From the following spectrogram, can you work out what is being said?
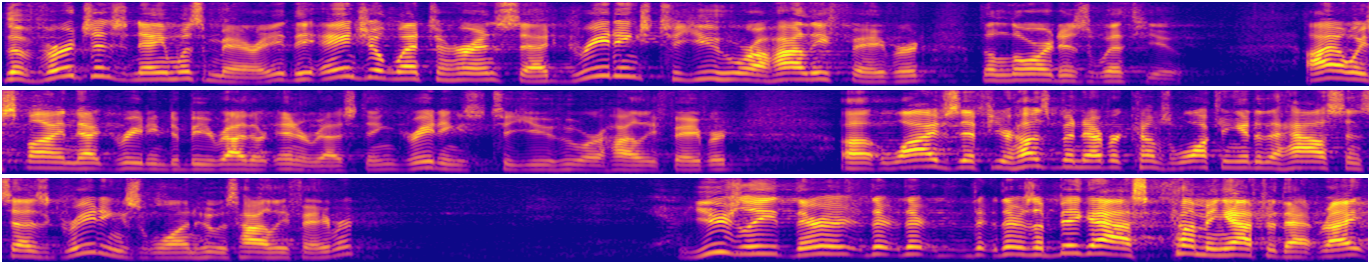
The virgin's name was Mary. The angel went to her and said, Greetings to you who are highly favored, the Lord is with you. I always find that greeting to be rather interesting. Greetings to you who are highly favored. Uh, wives, if your husband ever comes walking into the house and says, Greetings, one who is highly favored, usually there, there, there, there's a big ask coming after that, right?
